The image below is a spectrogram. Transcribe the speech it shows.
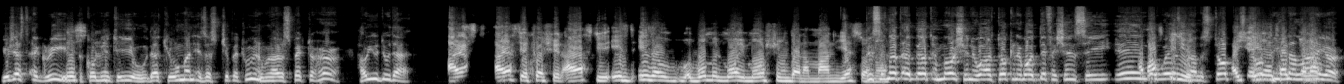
You just agree, Yes. according to you, that your woman is a stupid woman. We respect to her. How you do that? I asked, I asked you a question. I asked you, is, is a woman more emotional than a man? Yes or this no? is not about emotion. We are talking about deficiency in I'm the asking you. wisdom. Stop, you- stop being a liar.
